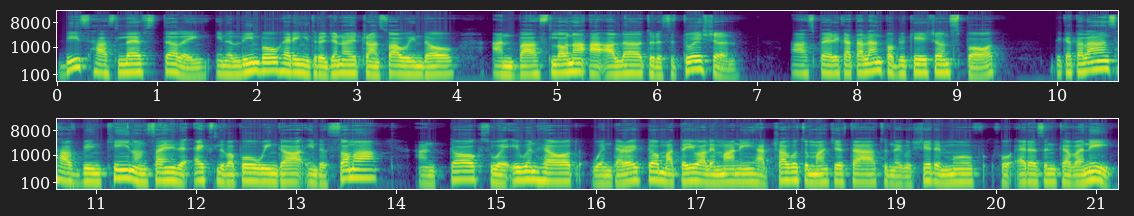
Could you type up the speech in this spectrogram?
This has left Sterling in a limbo heading into the January transfer window and Barcelona are alert to the situation. As per the Catalan publication Sport, the Catalans have been keen on signing the ex-Liverpool winger in the summer and talks were even held when director Mateu Alemany had travelled to Manchester to negotiate a move for Edinson Cavani.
